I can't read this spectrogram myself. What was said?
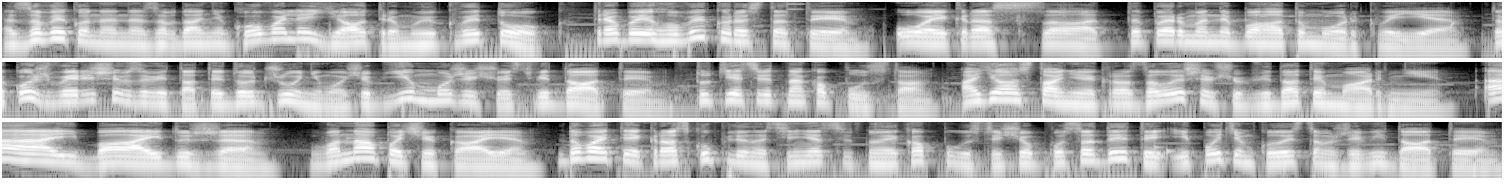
За виконане завдання коваля я отримую квиток. Треба його використати. Ой, краса, тепер в мене багато моркви є. Також вирішив завітати до Джунімо, щоб їм може щось віддати. Тут є цвітна капуста. А я останню якраз залишив, щоб віддати Марні. Ай, байдуже. Вона почекає. Давайте якраз куплю насіння цвітної капусти, щоб посадити і потім колись там вже віддати.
